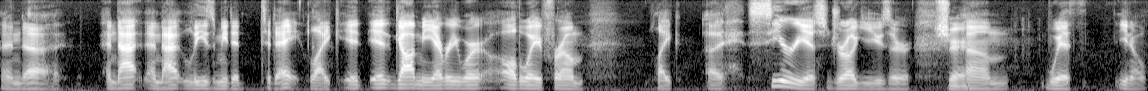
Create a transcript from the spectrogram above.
and uh, and that and that leads me to today. Like it it got me everywhere, all the way from like a serious drug user sure um, with you know,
